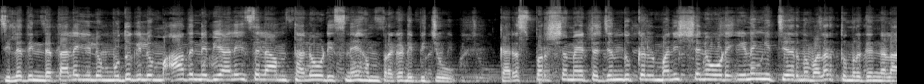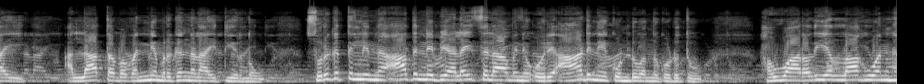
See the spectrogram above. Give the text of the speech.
ചിലതിന്റെ തലയിലും മുതുകിലും ആദൻ നബി അലൈസലാം തലോടി സ്നേഹം പ്രകടിപ്പിച്ചു. കരസ്പർശമേറ്റ ജന്തുക്കൾ മനുഷ്യനോട് ഇണങ്ങിച്ചേർന്ന് വളർത്തു മൃഗങ്ങളായി. അല്ലാത്തവ വന്യമൃഗങ്ങളായി തീർന്നു. സ്വർഗത്തിൽ നിന്ന് ആദൻ നബി അലൈസലാമിന് ഒരു ആടിനെ കൊണ്ടുവന്നു കൊടുത്തു. ഹൗവ റളിയല്ലാഹു അൻഹ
